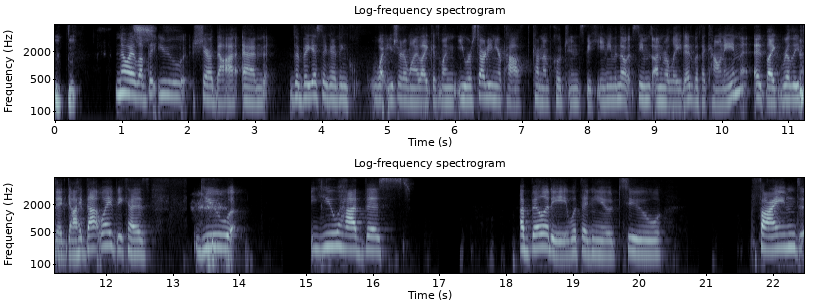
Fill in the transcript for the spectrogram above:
No i love that you shared that. And the biggest thing I think what you shared on what I like is when you were starting your path kind of coaching and speaking, even though it seems unrelated with accounting, it like really did guide that way because you you had this ability within you to find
